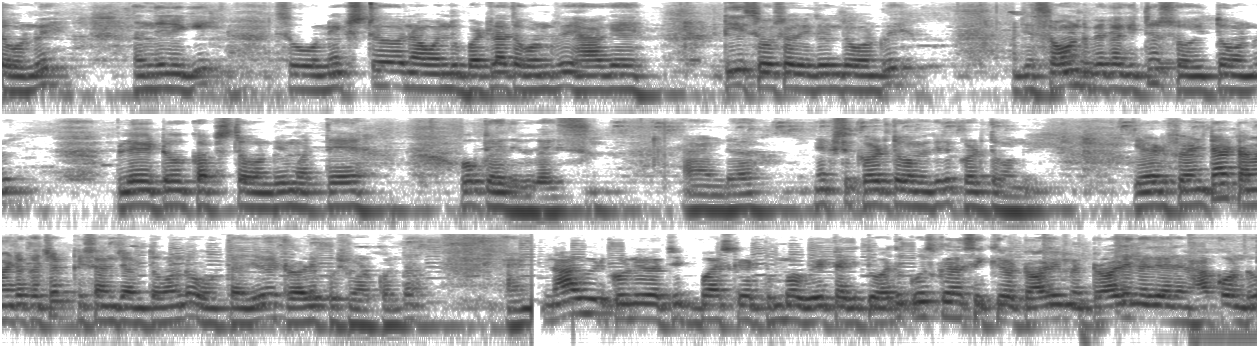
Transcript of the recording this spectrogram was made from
ತೊಗೊಂಡ್ವಿ. ನಂದಿನಿ ಗೀ ಸೊ ನೆಕ್ಸ್ಟ್ ನಾವೊಂದು ಬಟ್ಲ ತೊಗೊಂಡ್ವಿ, ಹಾಗೆ ಟೀ ಸೋಸೋದು ಇದನ್ನು ತೊಗೊಂಡ್ವಿ. ಮತ್ತು ಸೌಂಡ್ ಬೇಕಾಗಿತ್ತು ಸೊ ಇದು ತೊಗೊಂಡ್ವಿ. ಪ್ಲೇಟು ಕಪ್ಸ್ ತೊಗೊಂಡ್ವಿ, ಮತ್ತು ಹೋಗ್ತಾ ಇದ್ದೀವಿ ಗೈಸ್ ಆ್ಯಂಡ್ ನೆಕ್ಸ್ಟ್ ಕರ್ಡ್ ತೊಗೊಬೇಕಿದ್ರೆ ಕರ್ಡ್ ತೊಗೊಂಡ್ವಿ. ಎರಡು Fanta tomato ketchup Kissan jam ತೊಗೊಂಡು ಹೋಗ್ತಾ ಇದ್ದೀವಿ ಟ್ರಾಲಿ ಪುಷ್ ಮಾಡ್ಕೊತ. ಆ್ಯಂಡ್ ನಾವು ಇಟ್ಕೊಂಡಿರೋ ಚಿಕ್ಕ ಬಾಸ್ಕೆಟ್ ತುಂಬ ವೇಟ್ ಆಗಿತ್ತು. ಅದಕ್ಕೋಸ್ಕರ ಸಿಕ್ಕಿರೋ ಟ್ರಾಲಿ ಟ್ರಾಲಿನಲ್ಲಿ ಅದನ್ನು ಹಾಕ್ಕೊಂಡು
